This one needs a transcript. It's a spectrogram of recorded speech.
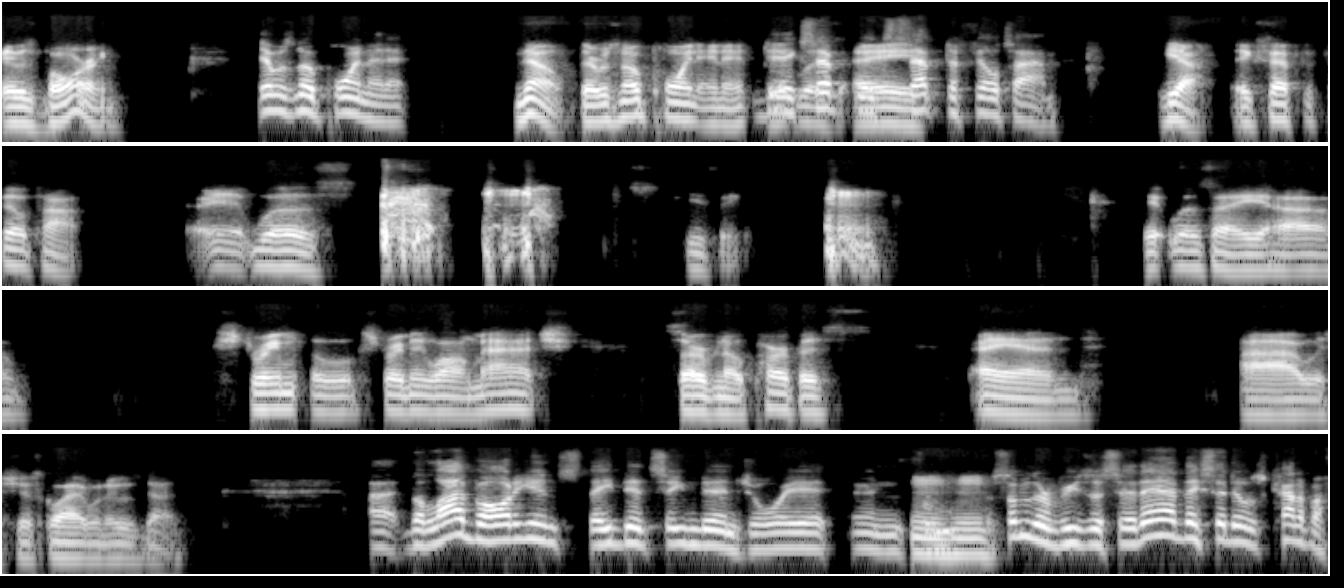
it was boring. There was no point in it, No, there was no point in it. It except a, except to fill time. yeah, except the fill time. It was, excuse me, it was a uh, extreme, extremely long match, served no purpose, and I was just glad when it was done. Uh, the live audience, they did seem to enjoy it, and from Mhm. some of the reviews I said, yeah, they said it was kind of a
